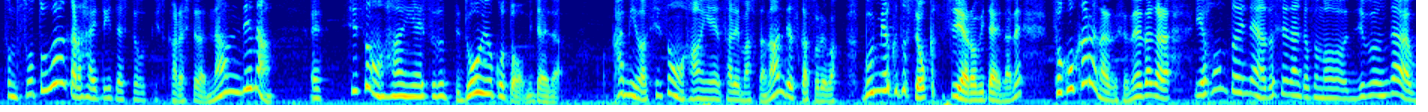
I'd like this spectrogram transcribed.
その外側から入ってきた人からしたら、なんでなん？え、子孫繁栄するってどういうこと？みたいな。神は子孫繁栄されました。何ですかそれは。文脈としておかしいやろみたいなね。そこからなんですよね。だから、いや、本当にね、私なんかその、自分が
